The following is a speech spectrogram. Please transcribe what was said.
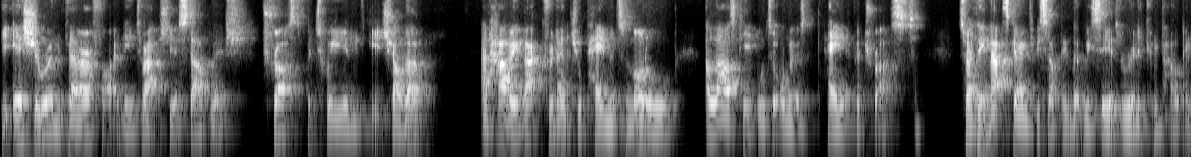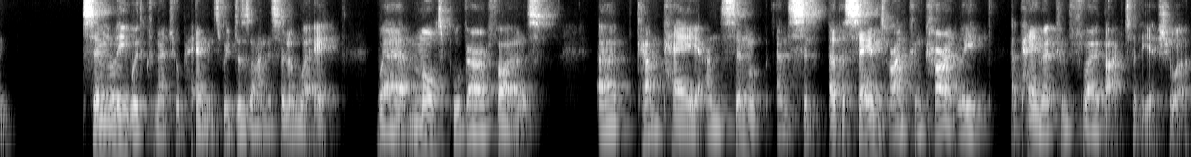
the issuer and verifier need to actually establish trust between each other. And having that credential payments model allows people to almost pay for trust. So I think that's going to be something that we see as really compelling. Similarly, with credential payments, we've designed this in a way where multiple verifiers uh, can pay and, sim and sim at the same time concurrently, a payment can flow back to the issuer.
